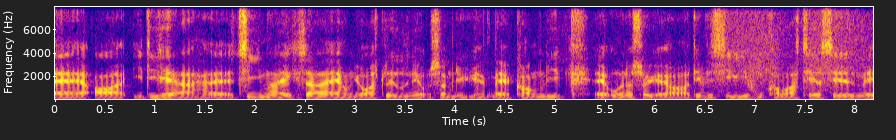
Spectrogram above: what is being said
Øh, og i de her øh, timer, ikke, så er hun jo også blevet udnævnt som ny med kongelig øh, undersøger, og det vil sige, at hun kommer også til at sidde med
